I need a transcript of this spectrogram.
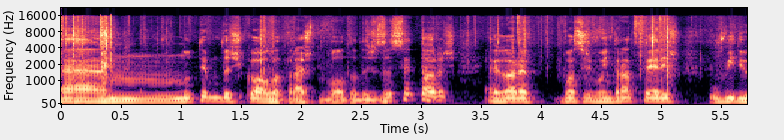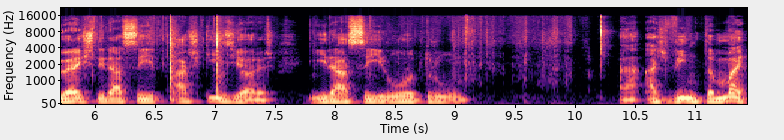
um, no tempo da escola traz por volta das 17 horas. Agora vocês vão entrar de férias. O vídeo extra irá sair às 15 horas. Irá sair outro às 20 também.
